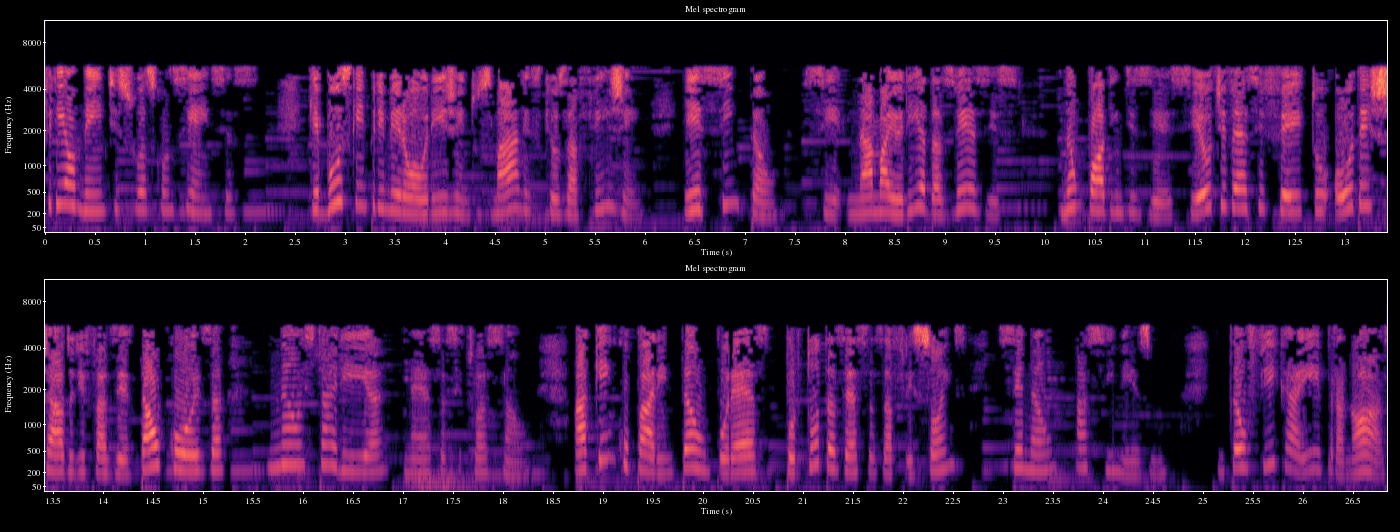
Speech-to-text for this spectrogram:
friamente suas consciências, que busquem primeiro a origem dos males que os afligem e sintam se, na maioria das vezes, não podem dizer se eu tivesse feito ou deixado de fazer tal coisa, não estaria nessa situação. A quem culpar então por, es- por todas essas aflições, senão a si mesmo? Então fica aí para nós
